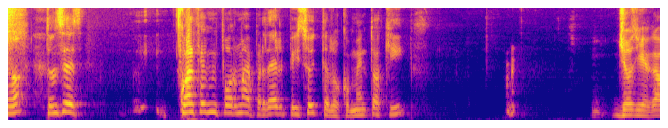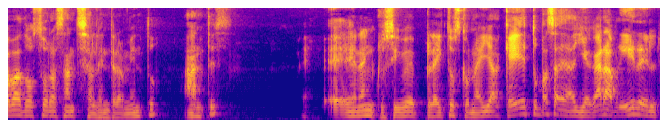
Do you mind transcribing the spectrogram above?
¿no? Entonces, ¿cuál fue mi forma de perder el piso? Y te lo comento aquí. Yo llegaba dos horas antes al entrenamiento, antes. Era inclusive pleitos con ella. ¿Qué? ¿Tú vas a llegar a abrir el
